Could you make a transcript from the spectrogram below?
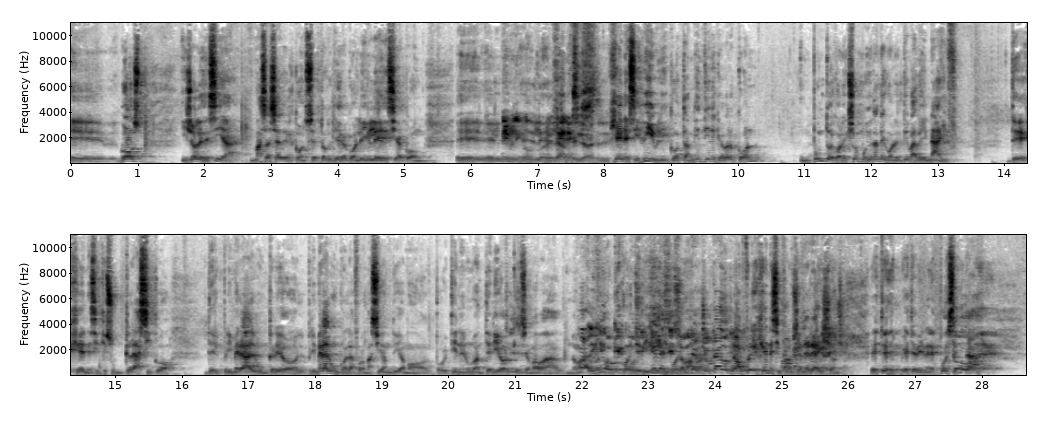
eh, Ghost, y yo les decía, más allá del concepto que tiene que ver con la iglesia, con eh, el, Bíblico, el- el el- Génesis. el- el Génesis bíblico, también tiene que ver con un punto de conexión muy grande con el tema de Knife, de Génesis, que es un clásico del primer álbum, creo, el primer álbum con la formación, digamos, porque tienen uno anterior que se llamaba, no me Ma, acuerdo, dijimos con- que con Genesis No, fue Genesis from Generation. Este, es- este viene después, está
